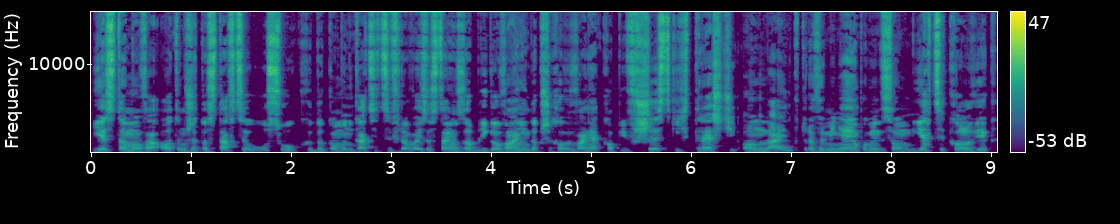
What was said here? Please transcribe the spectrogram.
Jest to mowa o tym, że dostawcy usług do komunikacji cyfrowej zostają zobligowani do przechowywania kopii wszystkich treści online, które wymieniają pomiędzy sobą jacykolwiek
